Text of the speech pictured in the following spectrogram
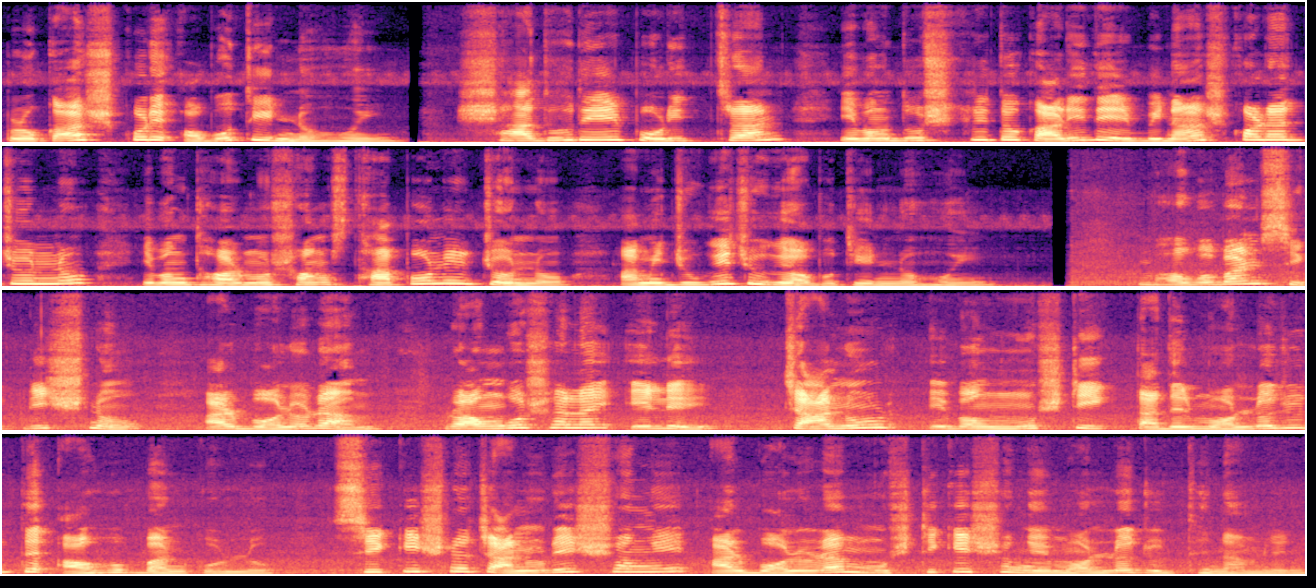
প্রকাশ করে অবতীর্ণ হই। সাধুদের পরিত্রাণ এবং দুষ্কৃতকারীদের বিনাশ করার জন্য এবং ধর্ম সংস্থাপনের জন্য আমি যুগে যুগে অবতীর্ণ হই। ভগবান শ্রীকৃষ্ণ আর বলরাম রঙ্গশালায় এলে চানুর এবং মুষ্টিক তাদের মল্লযুদ্ধে আহ্বান করল। শ্রীকৃষ্ণ চানুরের সঙ্গে আর বলরাম মুষ্টিকের সঙ্গে মল্লযুদ্ধে নামলেন।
